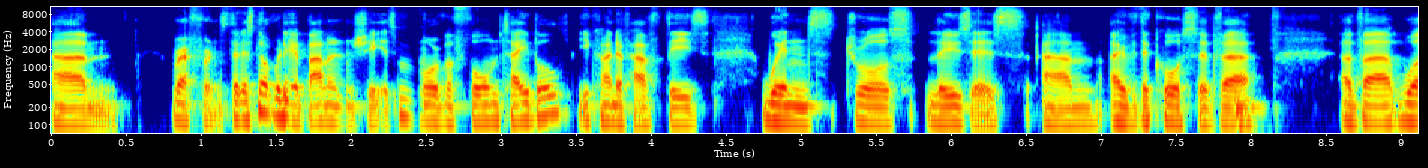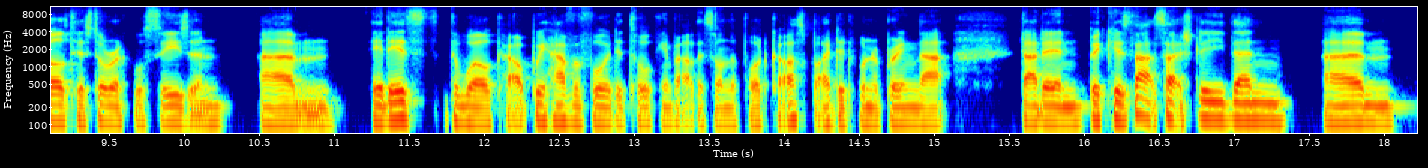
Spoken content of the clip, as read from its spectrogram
um, reference that it's not really a balance sheet it's more of a form table. You kind of have these wins draws loses um, over the course of a mm. of a world historical season. Um, it is the world cup. We have avoided talking about this on the podcast but i did want to bring that that in because that's actually then um,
